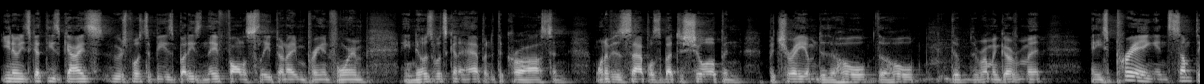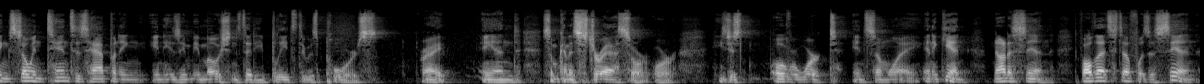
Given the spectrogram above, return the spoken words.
you know, he's got these guys who are supposed to be his buddies, and they've fallen asleep. They're not even praying for him. he knows what's going to happen at the cross. And one of his disciples is about to show up and betray him to the whole, the whole, the, the Roman government. And he's praying, and something so intense is happening in his emotions that he bleeds through his pores, right? And some kind of stress, or, or he's just overworked in some way. And again, not a sin. If all that stuff was a sin,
